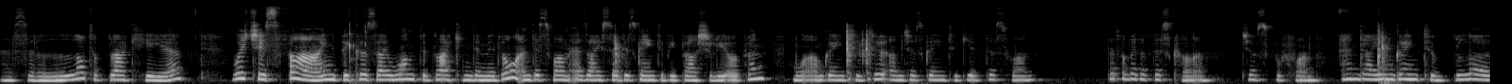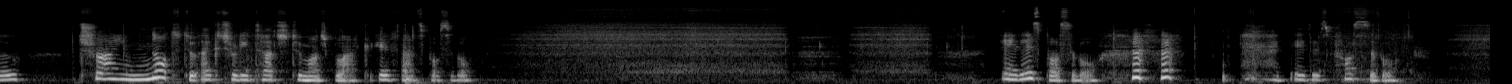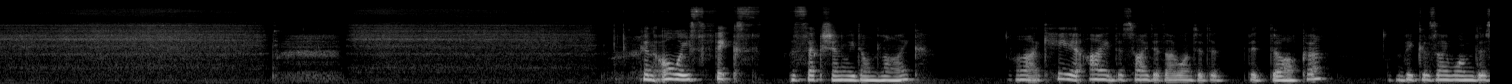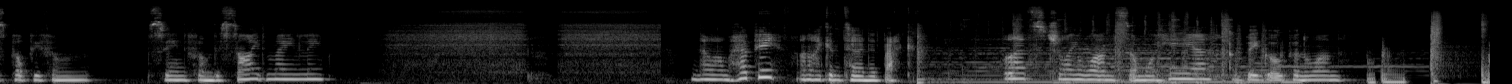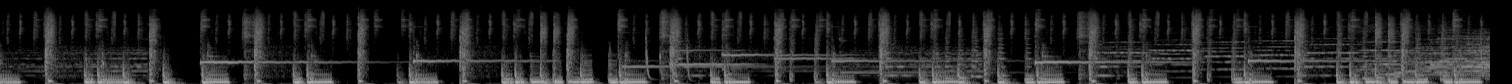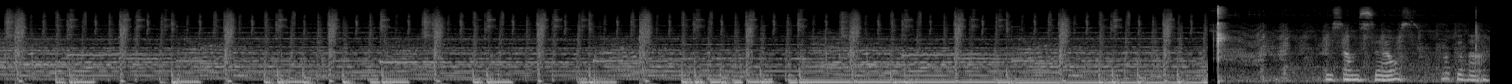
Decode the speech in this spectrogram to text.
There's a lot of black here which is fine because I want the black in the middle and this one as I said is going to be partially open. What I'm going to do I'm just going to give this one a little bit of this color just for fun. And I am going to blow trying not to actually touch too much black if that's possible. It is possible. It is possible can always fix the section we don't like like here I decided I wanted a bit darker because I want this poppy from seen from the side mainly. Now I'm happy and I can turn it back. Let's try one somewhere here, a big open one. Some cells. Look at that.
